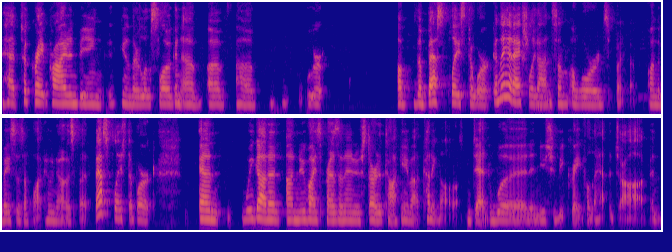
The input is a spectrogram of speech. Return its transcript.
had took great pride in being, you know, their little slogan of of uh, we're uh, the best place to work, and they had actually gotten some awards, but on the basis of what, who knows? But best place to work. And we got a, a new vice president who started talking about cutting all dead wood, and you should be grateful to have a job, and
